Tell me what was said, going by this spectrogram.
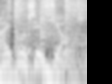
Rétrocession.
